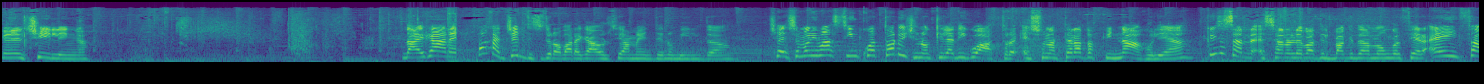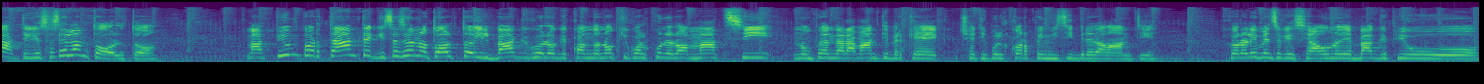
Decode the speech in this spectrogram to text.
Che nel chilling. Dai, cane. Poca gente si trova, raga, ultimamente in build. Cioè, siamo rimasti in 14, non killati 4. E sono atterrato a Pinnacoli, eh. Chissà se hanno levato il bug della mongolfiera. Eh, infatti, chissà se l'hanno tolto. Ma più importante, chissà se hanno tolto il bug, quello che quando nocchi qualcuno e lo ammazzi, non puoi andare avanti perché c'è tipo il corpo invisibile davanti. Quello lì penso che sia uno dei bug più...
